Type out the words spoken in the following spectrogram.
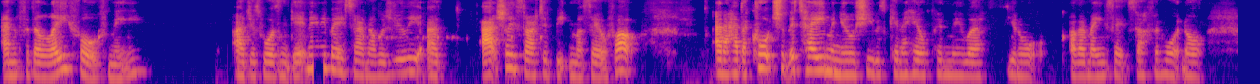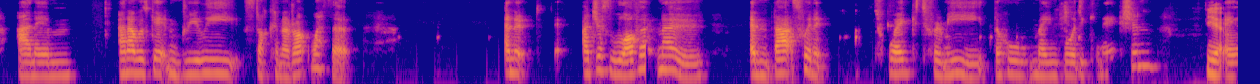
and for the life of me, I just wasn't getting any better, and I was really, I actually started beating myself up. And I had a coach at the time, and you know, she was kind of helping me with, you know, other mindset stuff and whatnot, and um, and I was getting really stuck in a rut with it, and it, I just love it now, and that's when it twigged for me the whole mind body connection. Yeah. Um,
